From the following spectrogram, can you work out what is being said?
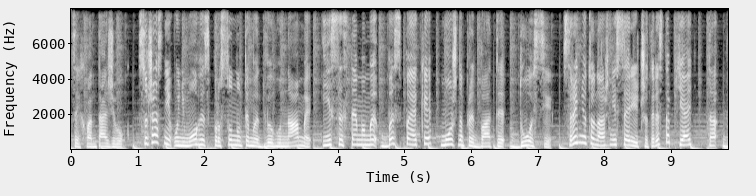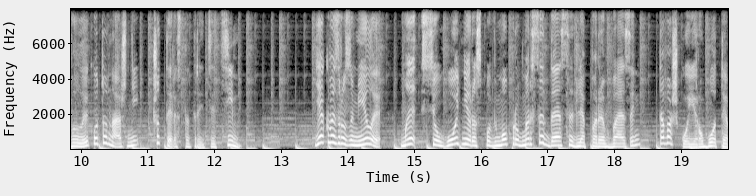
цих вантажівок. Сучасні унімоги з просунутими двигунами і системами безпеки можна придбати досі. Середньотонажні серії 405 та великотонажні 437. Як ви зрозуміли, ми сьогодні розповімо про мерседеси для перевезень та важкої роботи.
